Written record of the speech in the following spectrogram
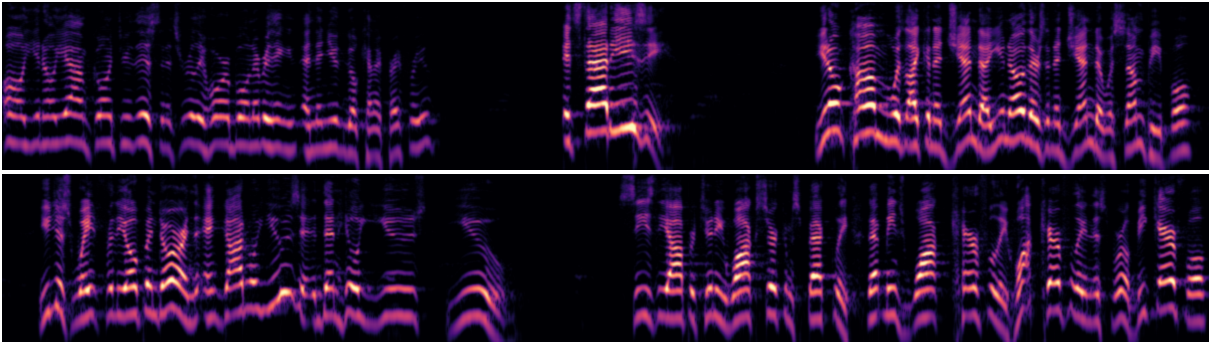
Oh, you know, yeah, I'm going through this, and it's really horrible and everything. And then you can go, Can I pray for you? Yeah. It's that easy. You don't come with like an agenda. You know, there's an agenda with some people. You just wait for the open door, and, and God will use it, and then He'll use you. Seize the opportunity. Walk circumspectly. That means walk carefully. Walk carefully in this world. Be careful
